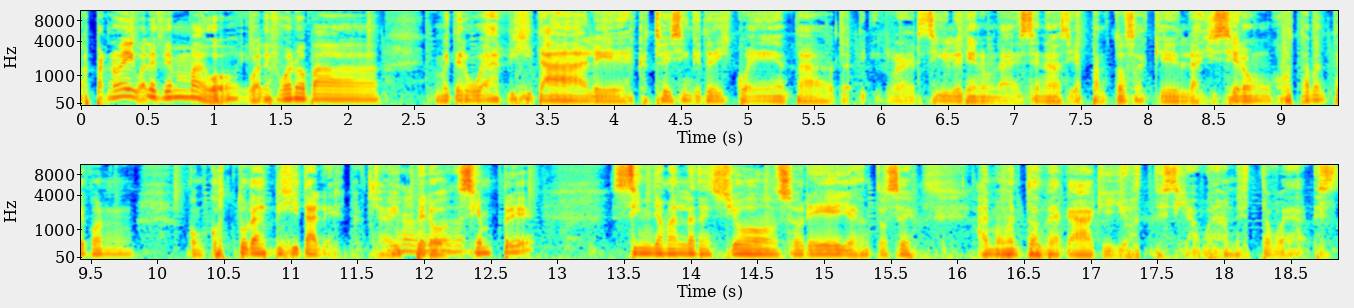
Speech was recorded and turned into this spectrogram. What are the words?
Gaspar Noé igual es bien mago, igual es bueno para meter weas digitales, ¿cachai? Sin que te des cuenta. Irreversible tiene unas escenas así espantosas que las hicieron justamente con, con costuras digitales, ¿cachai? Pero siempre sin llamar la atención sobre ellas. Entonces, hay momentos de acá que yo decía, weón, esta wea es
